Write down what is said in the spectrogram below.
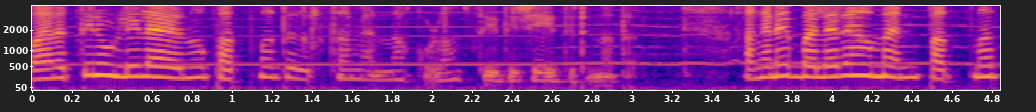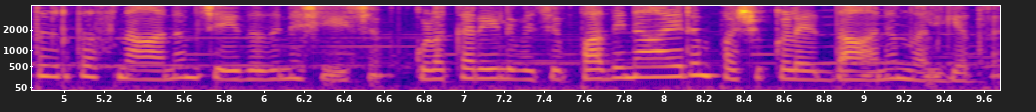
വനത്തിനുള്ളിലായിരുന്നു പത്മതീർത്ഥം എന്ന കുളം സ്ഥിതി ചെയ്തിരുന്നത്. അങ്ങനെ ബലരാമൻ പത്മതീർത്ഥ സ്നാനം ചെയ്തതിന് ശേഷം കുളക്കരയിൽ വെച്ച് പതിനായിരം പശുക്കളെ ദാനം നൽകിയത്ര.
